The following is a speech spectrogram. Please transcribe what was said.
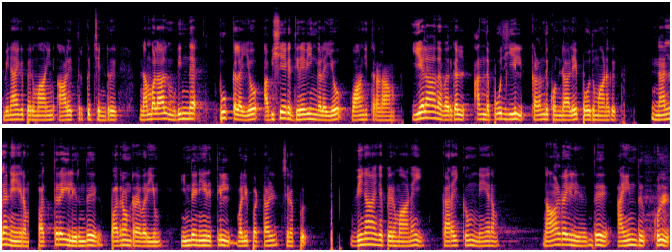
விநாயகப் பெருமானின் ஆலயத்திற்கு சென்று நம்மளால் முடிந்த பூக்களையோ அபிஷேக திரவியங்களையோ வாங்கி தரலாம். இயலாதவர்கள் அந்த பூஜையில் கலந்து கொண்டாலே போதுமானது. நல்ல நேரம் பத்தரையிலிருந்து பதினொன்றரை வரையும் இந்த நேரத்தில் வழிபட்டால் சிறப்பு. விநாயகப் பெருமானை கரைக்கும் நேரம். நாலரையிலிருந்து ஐந்துக்குள்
